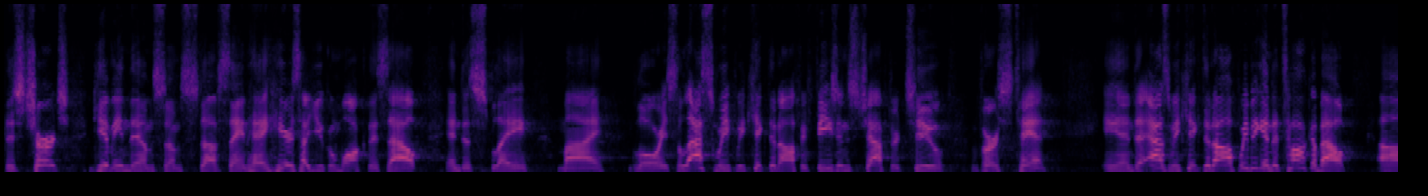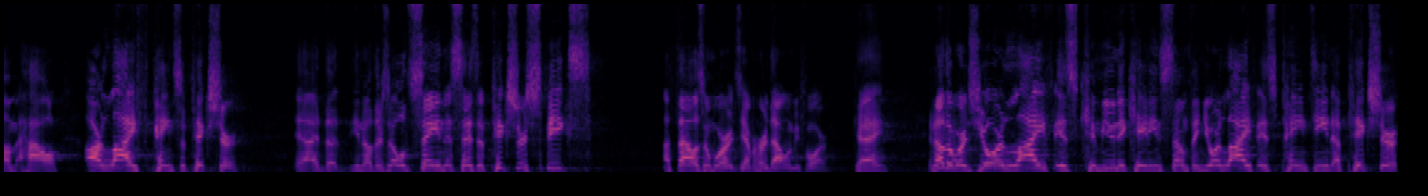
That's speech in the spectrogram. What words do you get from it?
this church, giving them some stuff, saying, hey, here's how you can walk this out and display my glory. So last week we kicked it off, Ephesians chapter 2, verse 10. And as we kicked it off, we began to talk about um, how our life paints a picture. Uh, the, you know, there's an old saying that says, a picture speaks a thousand words. You ever heard that one before? Okay? In other words, your life is communicating something. Your life is painting a picture.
